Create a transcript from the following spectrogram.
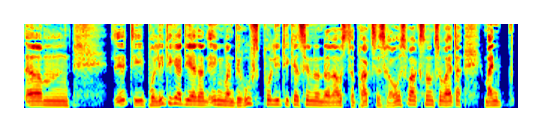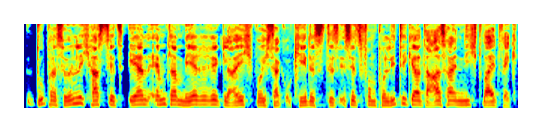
Ähm, die Politiker, die ja dann irgendwann Berufspolitiker sind und dann aus der Praxis rauswachsen und so weiter. Ich meine, du persönlich hast jetzt Ehrenämter mehrere gleich, wo ich sage, okay, das, das ist jetzt vom Politiker-Dasein nicht weit weg.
